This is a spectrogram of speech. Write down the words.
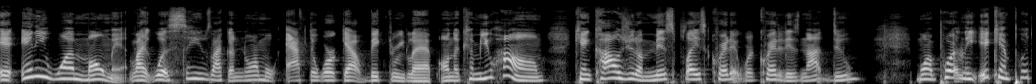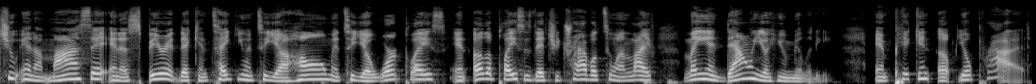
at any one moment, like what seems like a normal after workout victory lap on the commute home can cause you to misplace credit where credit is not due more importantly, it can put you in a mindset and a spirit that can take you into your home, into your workplace, and other places that you travel to in life, laying down your humility and picking up your pride.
